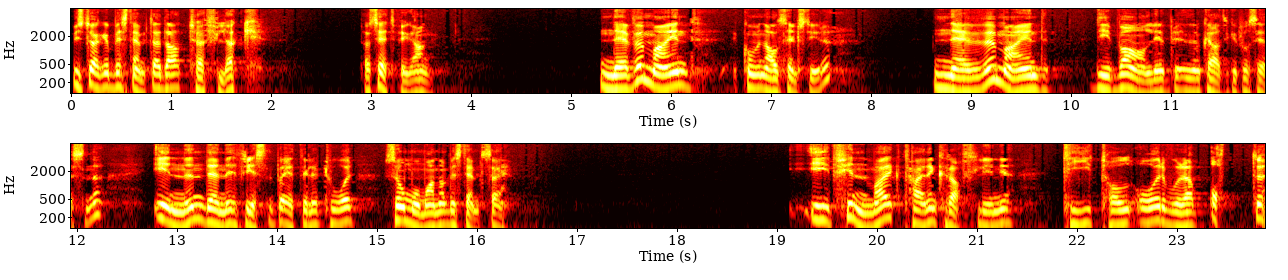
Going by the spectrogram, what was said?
Hvis du har ikke bestemt deg da, tough luck. Da setter vi i gang. Never mind kommunalt selvstyre. Never mind de vanlige demokratiske prosessene. Innen denne fristen på ett eller to år så må man ha bestemt seg. I Finnmark tar en kraftlinje 10-12 år, hvorav åtte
